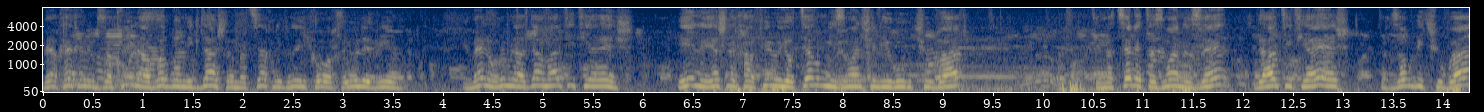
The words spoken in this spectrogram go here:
ואחרי כן הם זכו לעבוד במקדש, לנצח לבני קורח, היו לוויים. אם אין אומרים לאדם, אל תתייאש. הנה, יש לך אפילו יותר מזמן של ערעור תשובה, תנצל את הזמן הזה ואל תתייאש, תחזור בתשובה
